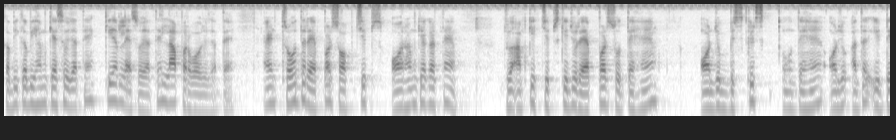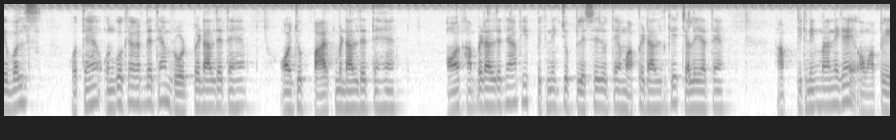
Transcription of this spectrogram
कभी कभी हम कैसे हो जाते हैं? केयरलेस हो जाते हैं, लापरवाह हो जाते हैं। And throw the wrappers of chips और हम क्या करते हैं? जो आपके चिप्स के जो रैपर्स होते हैं, और जो बिस्किट्स होते हैं, और जो अदर ईटेबल्स होते हैं, उनको क्या कर देते हैं? हम रोड पे डाल देते हैं। और जो पार्क में डाल देते हैं, और कहाँ पे डाल देते हैं आप? ये पिकनिक जो प्लेसेज होते हैं, वहाँ पे डाल के चले जाते हैं। आप पिकनिक मनाने गए और वहाँ पे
